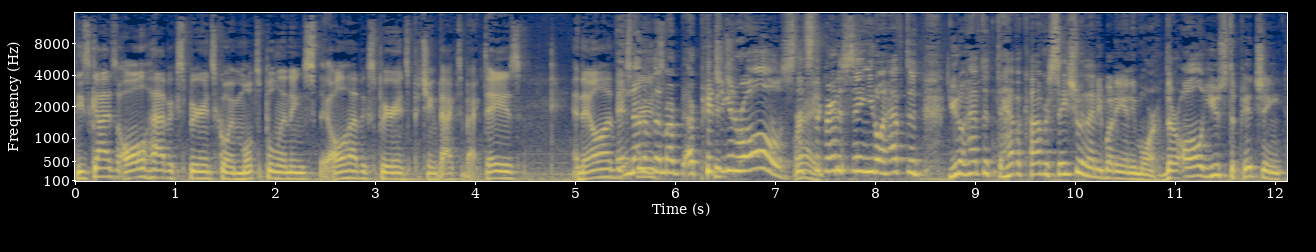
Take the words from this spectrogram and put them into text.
These guys all have experience going multiple innings. They all have experience pitching back to back days and they all have and none of them are, are pitching pitch. in roles. That's right. the greatest thing. You don't have to you don't have to have a conversation with anybody anymore. They're all used to pitching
